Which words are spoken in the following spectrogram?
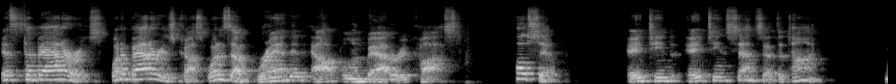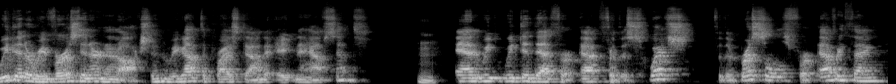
It's the batteries. What do batteries cost? What does a branded alkaline battery cost? Wholesale, 18, 18 cents at the time. we did a reverse internet auction. We got the price down to eight and a half cents. Hmm. And we, we did that for, uh, for the switch, for the bristles, for everything.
